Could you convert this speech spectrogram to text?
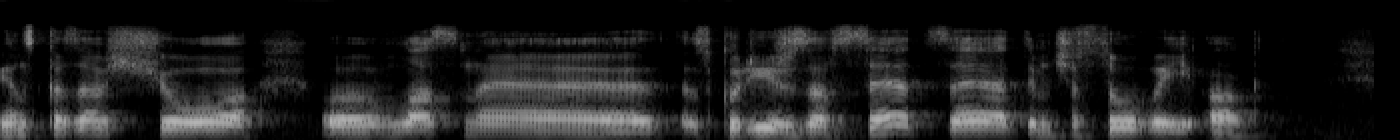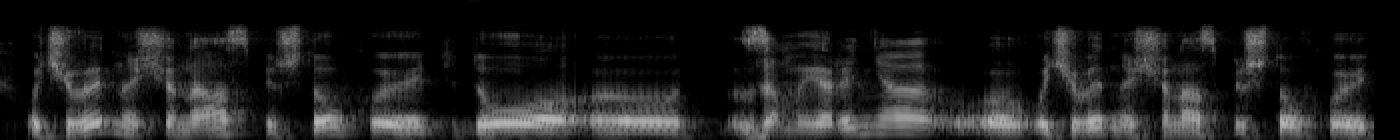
він сказав, що власне, скоріш за все, це тимчасовий акт. Очевидно, що нас підштовхують до е, замирення. Е, Очевидно, що нас підштовхують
